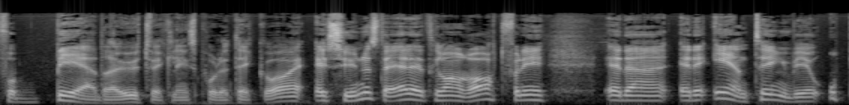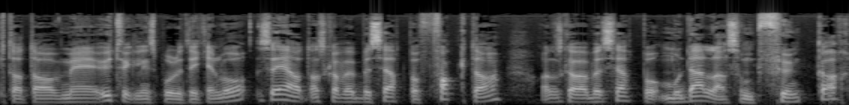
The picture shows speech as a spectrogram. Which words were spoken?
forbedre utviklingspolitikk. Og jeg synes det er litt rart, fordi er det én ting vi er opptatt av med utviklingspolitikken vår, så er det at den skal være basert på fakta, og den skal være basert på modeller som funker.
